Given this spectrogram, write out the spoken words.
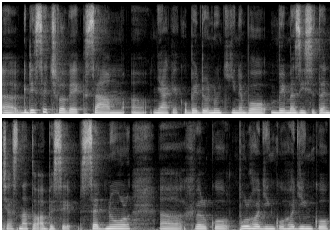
eh, kdy se člověk sám eh, nějak jakoby donutí nebo vymezí si ten čas na to, aby si sednul chvilku, půl hodinku, hodinku,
